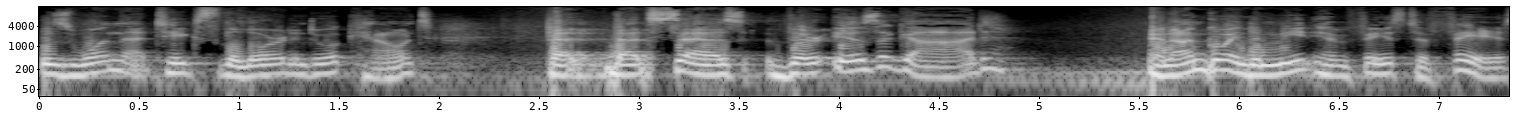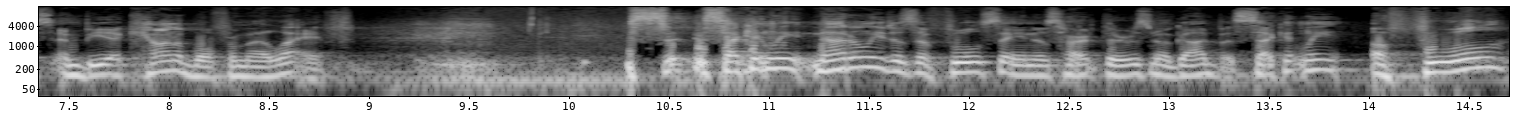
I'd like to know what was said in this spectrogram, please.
is one that takes the Lord into account, that, that says, There is a God, and I'm going to meet him face to face and be accountable for my life secondly, not only does a fool say in his heart there is no God, but secondly, a fool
